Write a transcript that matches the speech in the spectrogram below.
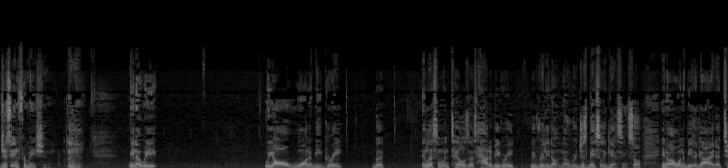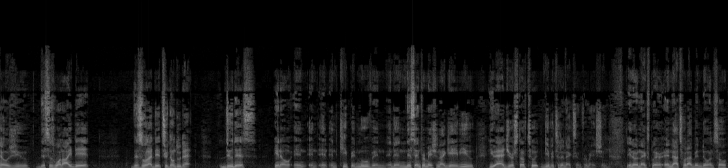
just information. you know we we all want to be great, but unless someone tells us how to be great, we really don't know. We're just basically guessing. So, you know, I want to be the guy that tells you, this is what I did. This is what I did too. Don't do that. Do this, you know, and, and, and keep it moving. And then this information I gave you, you add your stuff to it, give it to the next information, you know, next player. And that's what I've been doing. So,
